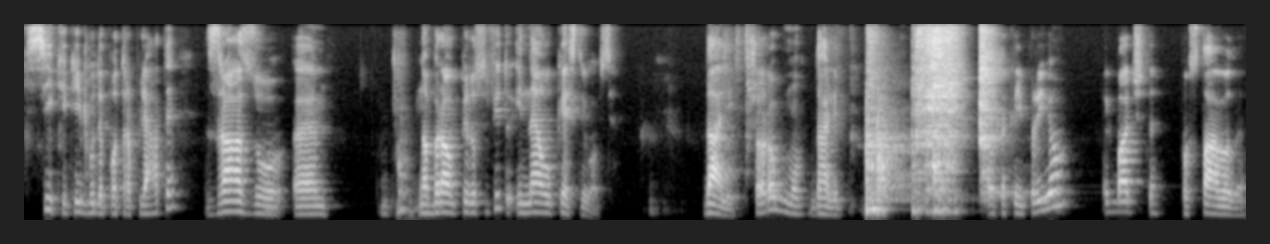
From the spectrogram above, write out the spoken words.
сік, який буде потрапляти, зразу е, набирав піросульфіту і не окислювався. Далі, що робимо? Далі такий прийом, як бачите, поставили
